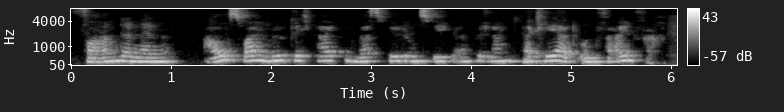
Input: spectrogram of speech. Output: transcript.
vorhandenen Auswahlmöglichkeiten, was Bildungswege anbelangt, erklärt und vereinfacht.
